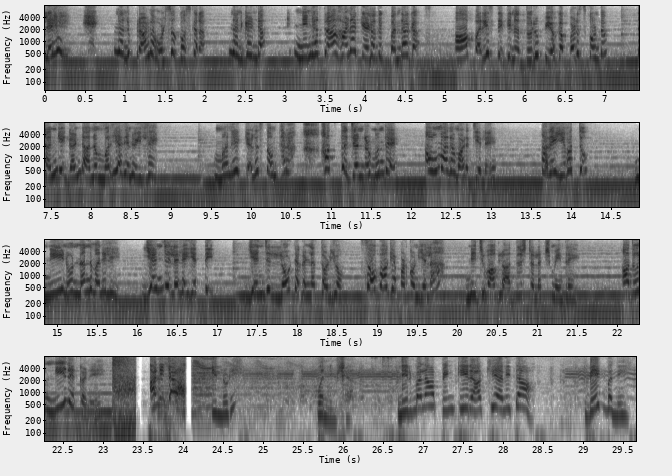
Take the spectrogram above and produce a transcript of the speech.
ಲೇ, ನನ್ನ ಪ್ರಾಣ ಉಳ್ಸೋಕೋಸ್ಕರ ನನ್ ಗಂಡ ನಿನ್ನ ಹತ್ರ ಹಣ ಕೇಳೋದಕ್ ಬಂದಾಗ ಆ ಪರಿಸ್ಥಿತಿನ ದುರುಪಯೋಗ ಪಡಿಸ್ಕೊಂಡು ತಂಗಿ ಗಂಡ ಅನ್ನೋ ಮರ್ಯಾದೆನೂ ಇಲ್ಲೇ. ಮನೆ ಕೆಲಸದವಂತರ ಹತ್ತು ಜನರ ಮುಂದೆ ಅವಮಾನ ಮಾಡಿದ್ಯಲೆ ಅದೇ ಇವತ್ತು ನೀನು ನನ್ನ ಮನೇಲಿ ಎಂಜಲೆಲೆ ಎತ್ತಿ ಎಂಜಿಲ್ ಲೋಟಗಳನ್ನ ತೊಳೆಯೋ ಸೌಭಾಗ್ಯ ಪಡ್ಕೊಂಡಿಯಲ್ಲ? ನಿಜವಾಗ್ಲೂ ಅದೃಷ್ಟ ಲಕ್ಷ್ಮಿ ಅಂದ್ರೆ ಅದು ನೀನೇ ಕಣೆ. ಅನಿತಾ! ಇಲ್ಲಿ ನೋಡಿ. ಒಂದ್ ನಿಮಿಷ. ನಿರ್ಮಲಾ, ಪಿಂಕಿ, ರಾಖಿ, ಅನಿತಾ. ಬೇಗ ಬನ್ನಿ.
